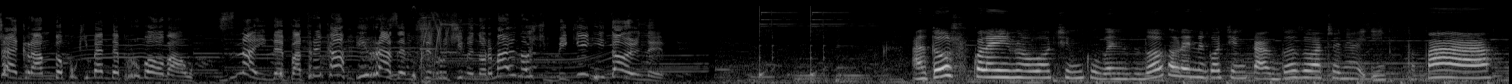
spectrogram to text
Przegram, dopóki będę próbował. Znajdę Patryka i razem przywrócimy normalność w bikini dolnym. A to już w kolejnym odcinku, więc do kolejnego odcinka. Do zobaczenia i pa pa!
